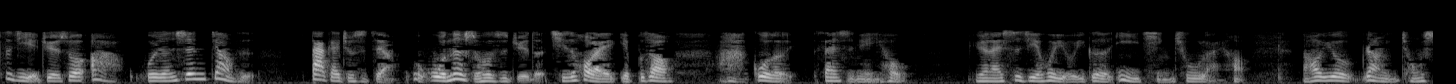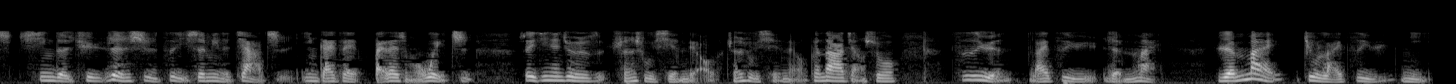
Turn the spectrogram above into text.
自己也觉得说啊，我人生这样子大概就是这样。我我那时候是觉得，其实后来也不知道啊，过了三十年以后，原来世界会有一个疫情出来哈，然后又让你重新的去认识自己生命的价值应该在摆在什么位置。所以今天就是纯属闲聊了，纯属闲聊，跟大家讲说，资源来自于人脉，人脉就来自于你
